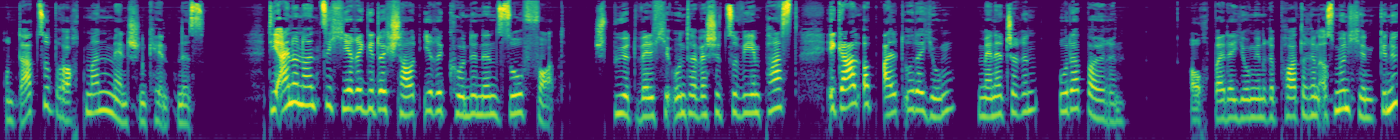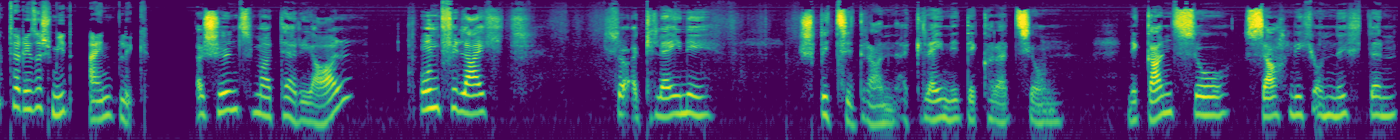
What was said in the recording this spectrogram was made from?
Und dazu braucht man Menschenkenntnis. Die 91-Jährige durchschaut ihre Kundinnen sofort, spürt, welche Unterwäsche zu wem passt, egal ob alt oder jung, Managerin oder Bäuerin. Auch bei der jungen Reporterin aus München genügt Therese Schmid ein Blick. Ein schönes Material und vielleicht so eine kleine Spitze dran, eine kleine Dekoration. Nicht ganz so sachlich und nüchtern,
